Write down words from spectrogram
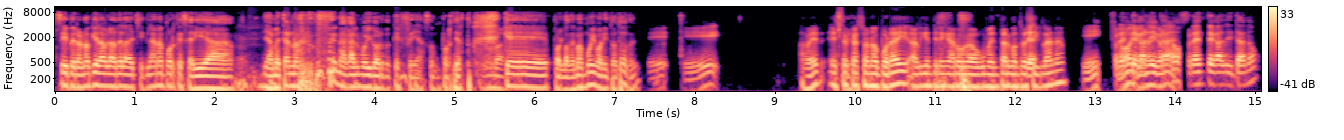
Sí, pero no quiero hablar de la de Chiclana porque sería ya meternos en un cenagal muy gordo. Qué feas son, por cierto. Vale. Que por lo demás muy bonito todo, ¿eh? Eh, eh, A ver, eso que ha sonado por ahí. ¿Alguien tiene que argumentar contra Chiclana? eh. Frente No, no gaditano, frente gaditano.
